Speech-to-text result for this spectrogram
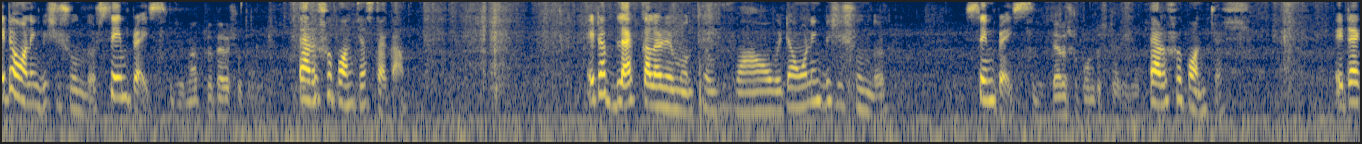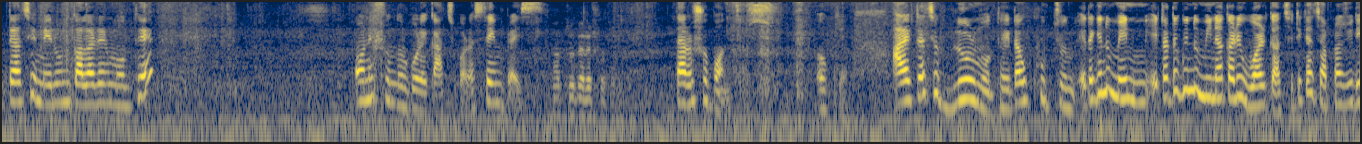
এটা অনেক বেশি সুন্দর সেম প্রাইস মাত্র তেরোশো পঞ্চাশ। তেরোশো পঞ্চাশ টাকা। এটা ব্ল্যাক কালারের মধ্যে। ওয়াও এটা অনেক বেশি সুন্দর। সেম প্রাইস তেরোশো পঞ্চাশ টাকা। তেরোশো পঞ্চাশ। এটা একটা আছে মেরুন কালারের মধ্যে। অনেক সুন্দর করে কাজ করা সেম প্রাইস তেরোশো পঞ্চাশ। ওকে আরেকটা আছে ব্লুর মধ্যে এটাও খুব সুন্দর এটা কিন্তু মেন এটাতেও কিন্তু মিনাকারি ওয়ার্ক আছে ঠিক আছে? আপনারা যদি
